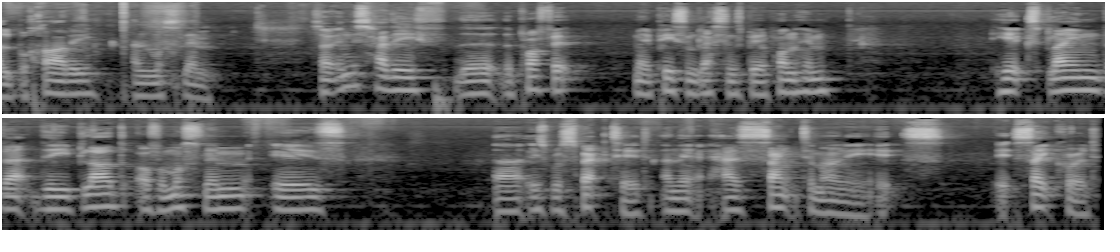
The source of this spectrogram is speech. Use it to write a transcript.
Al Bukhari and Muslim. So, in this hadith, the, the Prophet, may peace and blessings be upon him, he explained that the blood of a Muslim is uh, is respected and it has sanctimony. It's it's sacred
